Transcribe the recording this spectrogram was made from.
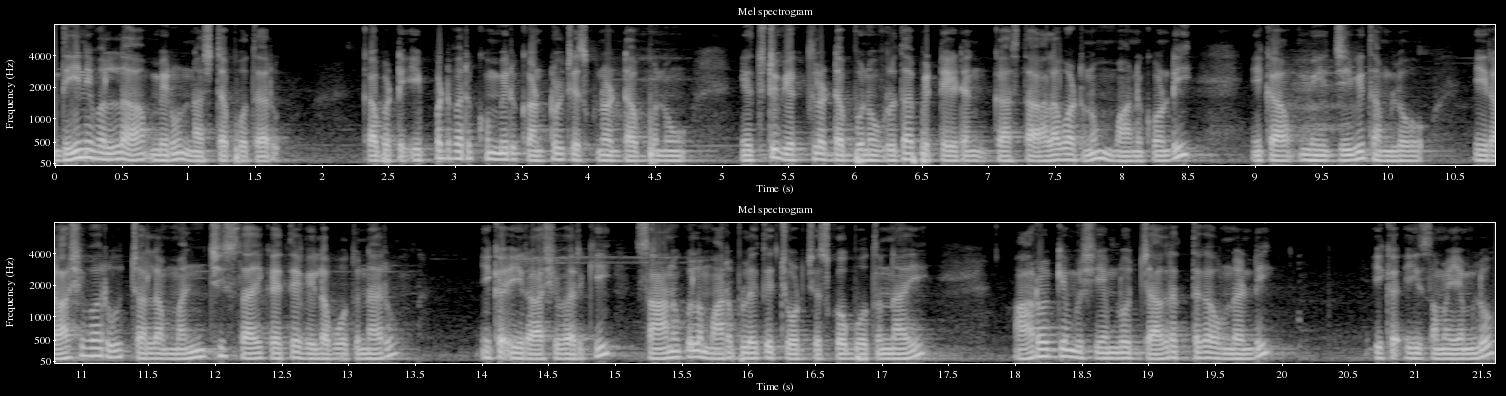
దీనివల్ల మీరు నష్టపోతారు. కాబట్టి ఇప్పటి వరకు మీరు కంట్రోల్ చేసుకున్న డబ్బును ఎదుటి వ్యక్తుల డబ్బును వృధా పెట్టేయడం కాస్త అలవాటును మానుకోండి. ఇక మీ జీవితంలో ఈ రాశివారు చాలా మంచి స్థాయికి అయితే వెళ్ళబోతున్నారు. ఇక ఈ రాశి వారికి సానుకూల మార్పులు అయితే చోటు చేసుకోబోతున్నాయి. ఆరోగ్యం విషయంలో జాగ్రత్తగా ఉండండి. ఇక ఈ సమయంలో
